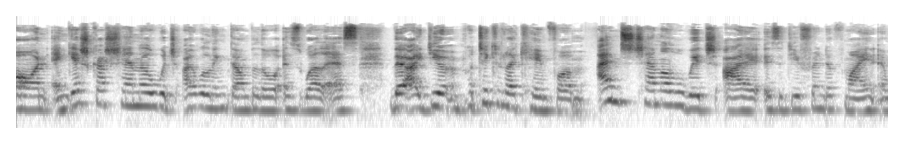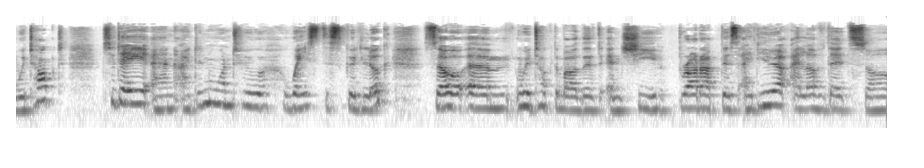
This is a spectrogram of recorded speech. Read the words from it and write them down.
on Angeschka's channel, which I will link down below, as well as the idea in particular came from Anne's channel, which I is a dear friend of mine, and we talked today, and I didn't want to waste this good look, so um, we talked about it, and she brought up this idea. I loved it, so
